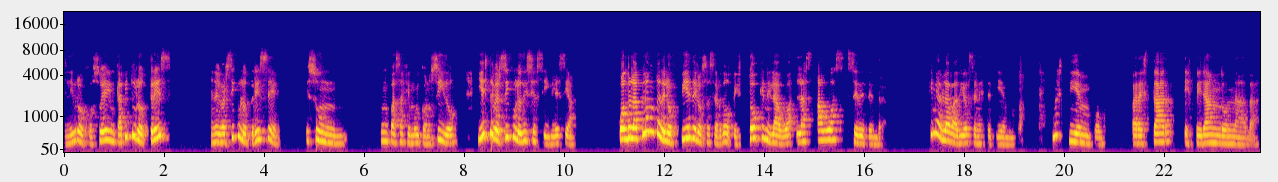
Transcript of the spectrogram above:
El libro de Josué, en capítulo 3, en el versículo 13, es un, un pasaje muy conocido. Y este versículo dice así, iglesia. Cuando la planta de los pies de los sacerdotes toquen el agua, las aguas se detendrán. ¿Qué me hablaba Dios en este tiempo? No es tiempo para estar esperando nada,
